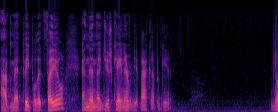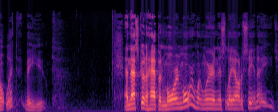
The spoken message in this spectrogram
I've met people that fail and then they just can't ever get back up again. Don't let that be you. And that's going to happen more and more when we're in this Laodicean age.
